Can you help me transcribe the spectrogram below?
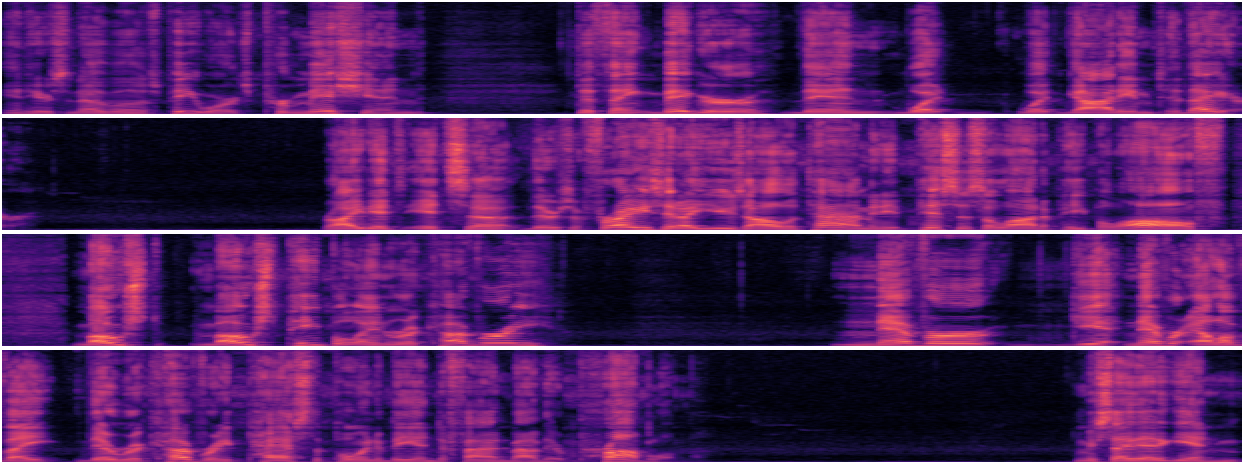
and here's another one of those p words permission to think bigger than what what got him to there. Right? It, it's a there's a phrase that i use all the time and it pisses a lot of people off. Most most people in recovery never get never elevate their recovery past the point of being defined by their problem. Let me say that again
